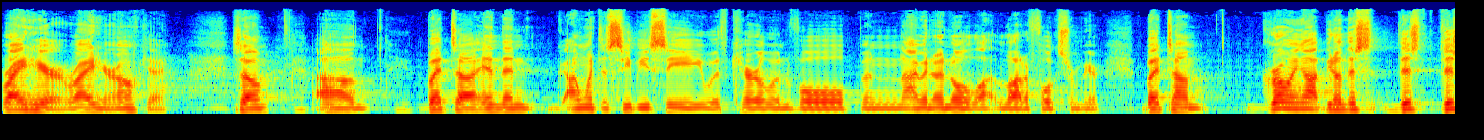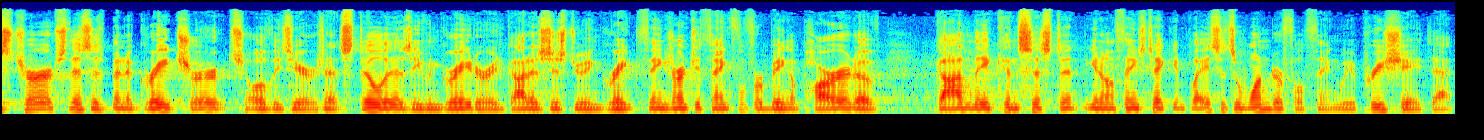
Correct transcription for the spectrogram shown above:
Right here, right here. Okay. So, um, but uh, and then I went to CBC with Carolyn Volpe, and I mean I know a lot, a lot of folks from here. But um, growing up, you know this this this church, this has been a great church all these years. and It still is even greater. God is just doing great things. Aren't you thankful for being a part of godly, consistent, you know, things taking place? It's a wonderful thing. We appreciate that.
